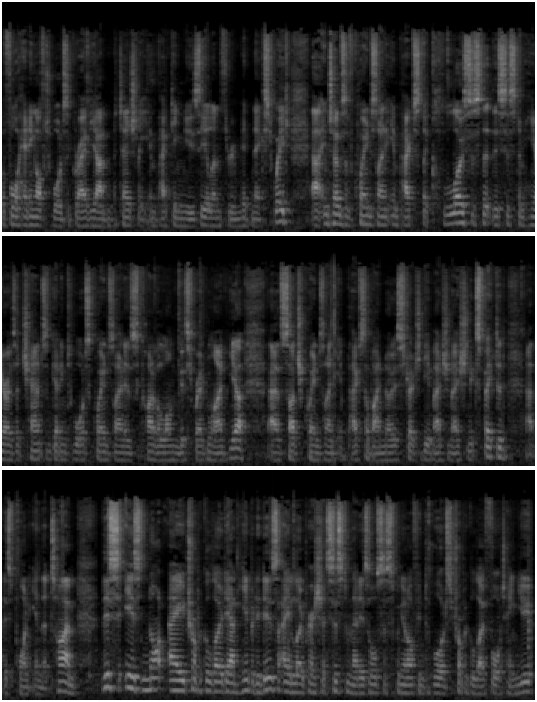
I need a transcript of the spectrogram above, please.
before heading off towards the graveyard and potentially impacting New Zealand through mid next week. Uh, in terms of Queensland impacts, the closest that this system here has a chance of getting towards Queensland is kind of along this red line here. As such, Queensland impacts are by no stretch of the imagination expected at this point in the time. This is not a tropical low down here, but it is a low pressure system that is also swinging off in towards tropical low 14U. Uh,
